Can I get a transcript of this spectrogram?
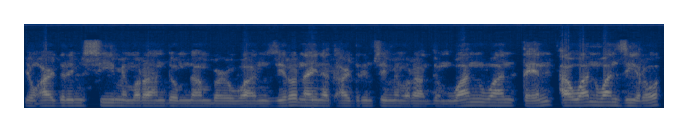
yung RDRIMC Memorandum number 109 at RDRIMC Memorandum 1110, ah 110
